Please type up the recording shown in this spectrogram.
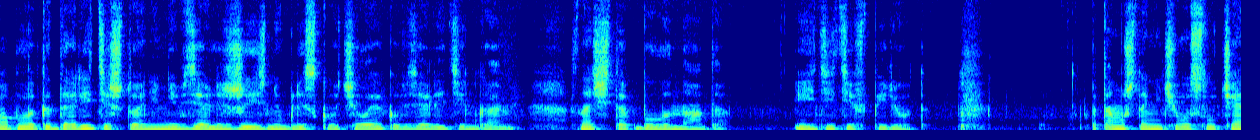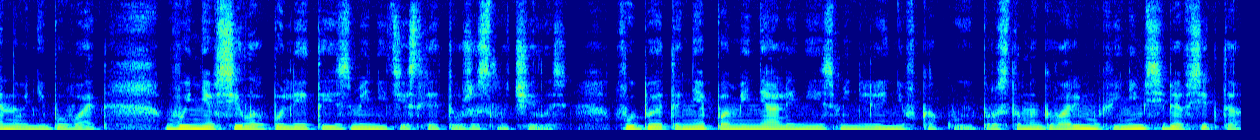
поблагодарите, что они не взяли жизнь у близкого человека, взяли деньгами. Значит, так было надо. И идите вперед. Потому что ничего случайного не бывает. Вы не в силах были это изменить, если это уже случилось. Вы бы это не поменяли, не изменили ни в какую. Просто мы говорим, мы виним себя всегда.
